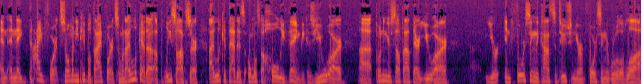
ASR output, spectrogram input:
And, and they died for it. So many people died for it. So when I look at a, a police officer, I look at that as almost a holy thing because you are uh, putting yourself out there. You are uh, you're enforcing the Constitution. You're enforcing the rule of law.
